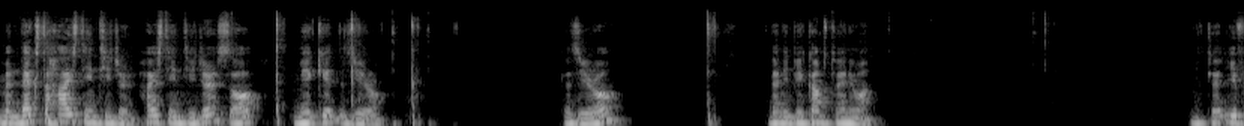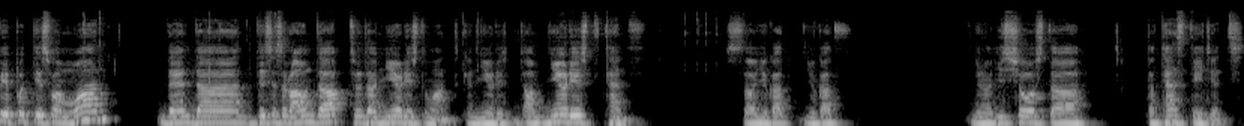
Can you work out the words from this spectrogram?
I mean, next highest integer, highest integer, so make it 0. 0, then it becomes 21. Okay, if we put this one 1, then the, this is round up to the nearest one, okay, nearest, um, nearest tenth. So you got, you got, you know, it shows the, the tenth digits.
